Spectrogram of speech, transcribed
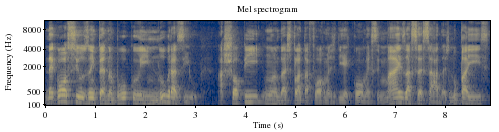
Negócios em Pernambuco e no Brasil. A Shopee, uma das plataformas de e-commerce mais acessadas no país,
